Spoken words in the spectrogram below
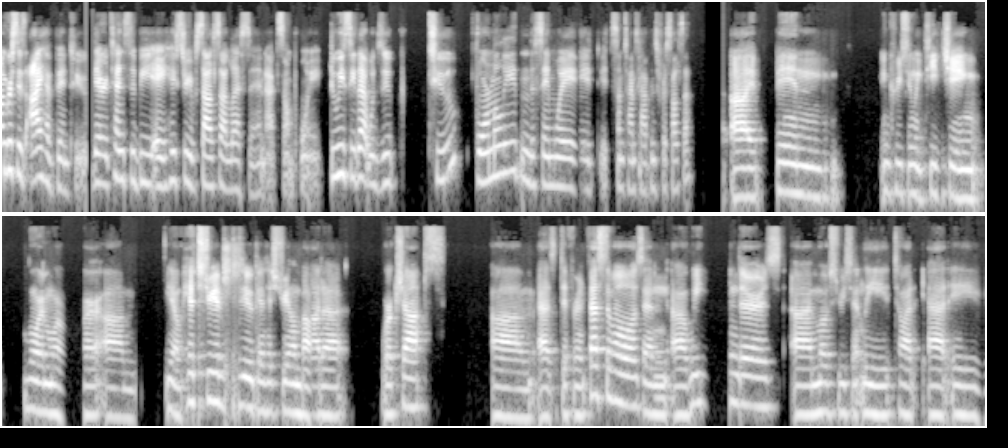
congresses I have been to, there tends to be a history of salsa lesson at some point. Do we see that with Zouk too? formally in the same way it, it sometimes happens for salsa? I've been increasingly teaching more and more, um, you know, history of Zouk and history of Lambada workshops um, as different festivals and uh, weekenders. I most recently taught at a,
